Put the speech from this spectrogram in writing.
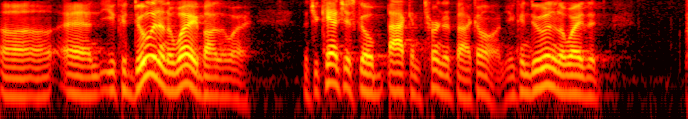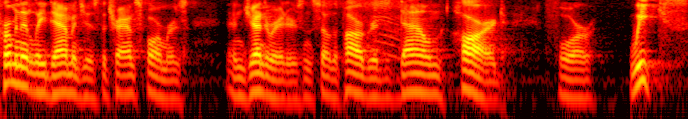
uh, and you could do it in a way, by the way, that you can't just go back and turn it back on. You can do it in a way that permanently damages the transformers and generators, and so the power grid's down hard for weeks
